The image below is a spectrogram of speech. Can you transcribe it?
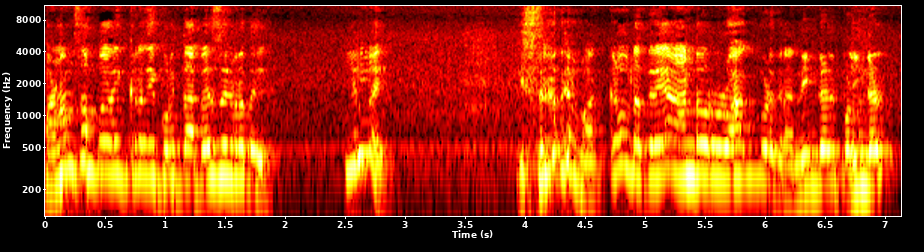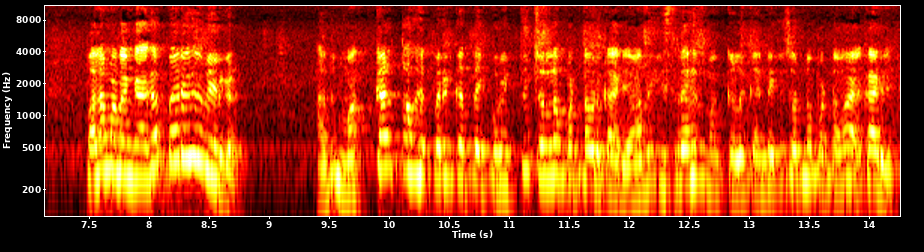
பணம் சம்பாதிக்கிறதை குறித்தா பேசுகிறது? இல்லை. இஸ்ரேல் மக்களிடத்திலே ஆண்டவர் ஒரு வாக்கு கொடுக்கிறார். நீங்கள் நீங்கள் பல மடங்காக பெருகுவீர்கள். அது மக்கள் தொகை பெருக்கத்தை குறித்து சொல்லப்பட்ட ஒரு காரியம். அது இஸ்ரேல் மக்களுக்கு அன்றைக்கு சொல்லப்பட்ட காரியம்.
